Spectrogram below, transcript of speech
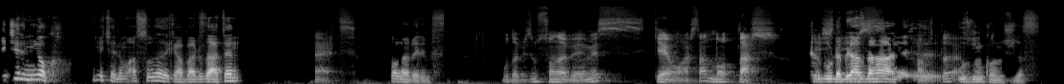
Geçelim yok. Geçelim. Aslında sıradaki haber zaten Evet. Son haberimiz. Bu da bizim son haberimiz. Game Wars'tan notlar. Burada biraz daha hani, e, hafta, uzun konuşacağız.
